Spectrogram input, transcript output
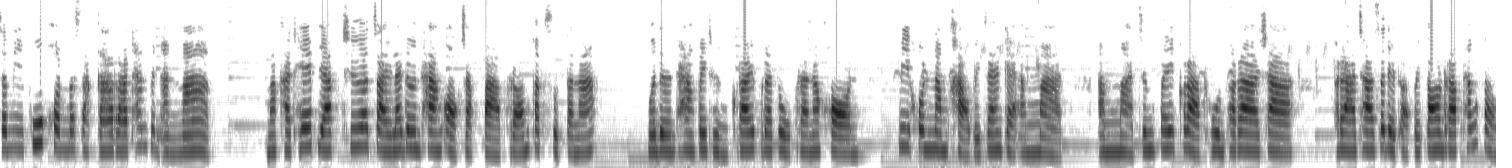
จะมีผู้คนมาสักการะท่านเป็นอันมากมคเทพยักษ์เชื่อใจและเดินทางออกจากป่าพร้อมกับสุตนะ เมื่อเดินทางไปถึงใกล้ประตูพระนคร มีคนนำข่าวไปแจ้งแก่อำมาตอำมาตจึงไปกราบทูลพระราชา พระราชาเสด็จออกไปต้อนรับทั้งสอง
